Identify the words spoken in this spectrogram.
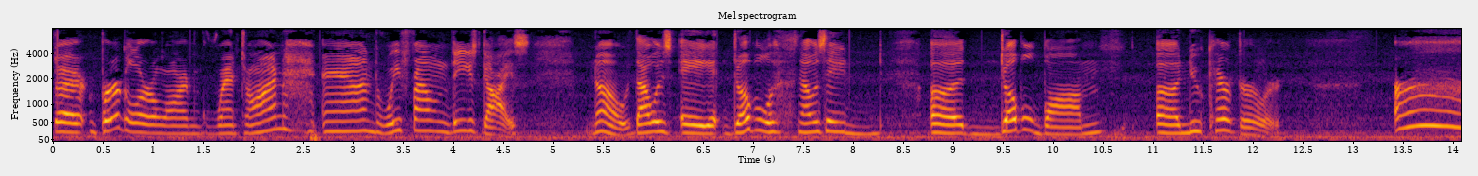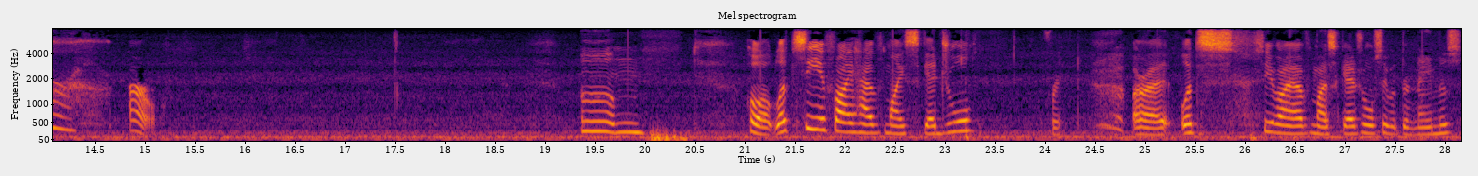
The burglar alarm went on, and we found these guys. No, that was a double. That was a uh, double bomb. Uh, new character alert. Oh. Um. Hold up. Let's see if I have my schedule. Frick. All right. Let's see if I have my schedule. See what their name is.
